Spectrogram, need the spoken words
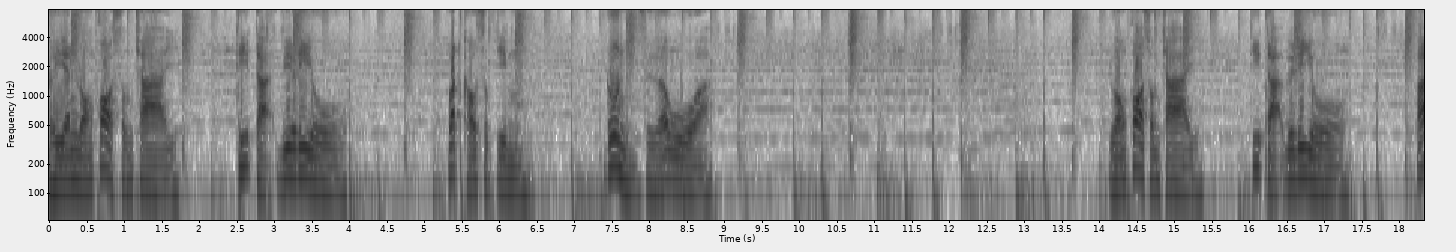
เหรียญหลวงพ่อสมชาย ทิตะวิริโย วัดเขาสุกิม รุ่นเสือวัวหลวงพ่อสมชาย ทิตะวิริโย พระ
